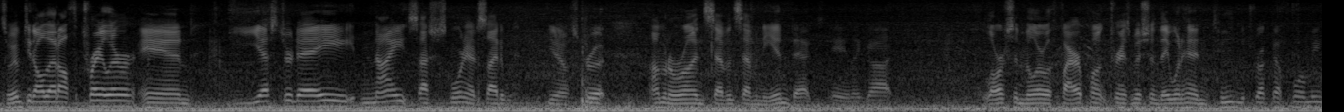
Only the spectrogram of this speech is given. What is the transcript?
so we emptied all that off the trailer, and yesterday night slash this morning, I decided, you know, screw it, I'm gonna run 770 index, and I got Larson Miller with Fire Punk transmission. They went ahead and tuned the truck up for me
